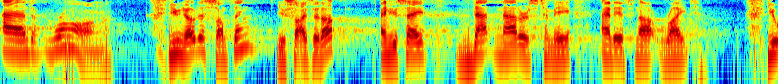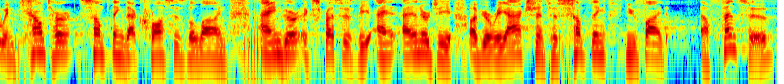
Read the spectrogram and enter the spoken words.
and wrong. You notice something, you size it up, and you say, that matters to me, and it's not right. You encounter something that crosses the line. Anger expresses the energy of your reaction to something you find offensive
